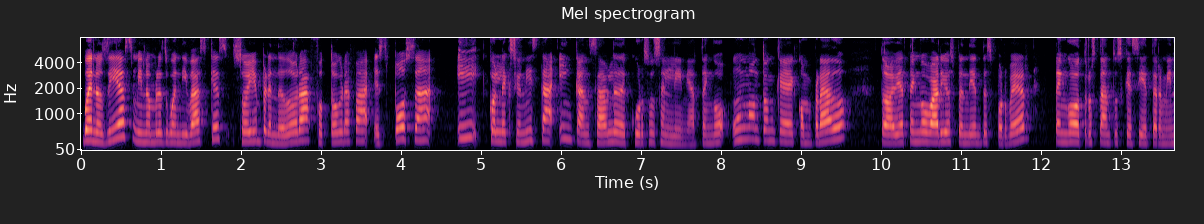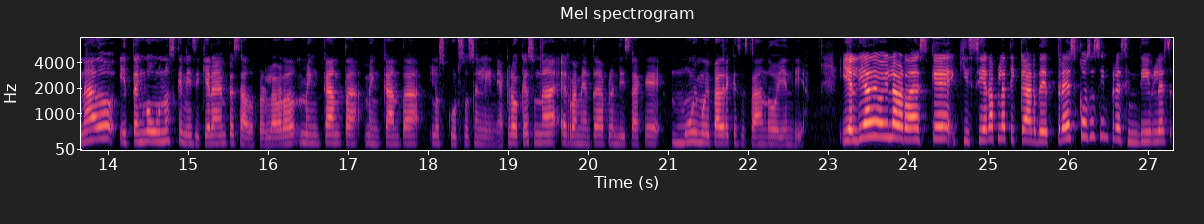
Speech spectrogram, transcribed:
Buenos días, mi nombre es Wendy Vázquez, soy emprendedora, fotógrafa, esposa y coleccionista incansable de cursos en línea. Tengo un montón que he comprado, todavía tengo varios pendientes por ver tengo otros tantos que sí he terminado y tengo unos que ni siquiera he empezado, pero la verdad me encanta, me encanta los cursos en línea. Creo que es una herramienta de aprendizaje muy, muy padre que se está dando hoy en día. Y el día de hoy la verdad es que quisiera platicar de tres cosas imprescindibles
